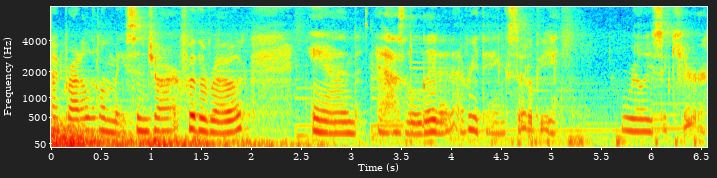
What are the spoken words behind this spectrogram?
I brought a little mason jar for the road and it has a lid and everything so it'll be really secure.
